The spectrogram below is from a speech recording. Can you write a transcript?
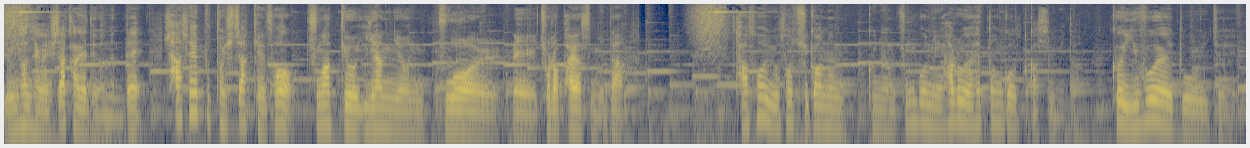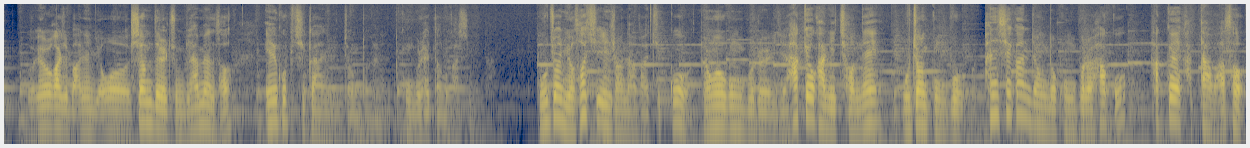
윤 선생을 시작하게 되었는데 4세부터 시작해서 중학교 2학년 9월에 졸업하였습니다. 다섯 여섯 시간은 그냥 충분히 하루에 했던 것 같습니다. 그 이후에도 이제 뭐 여러 가지 많은 영어 시험들을 준비하면서 7시간 정도는 공부를 했던 것 같습니다. 오전 6시에 일어나가지고 영어 공부를 이제 학교 가기 전에 오전 공부 1시간 정도 공부를 하고 학교에 갔다 와서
